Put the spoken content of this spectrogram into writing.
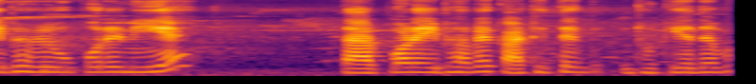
এইভাবে উপরে নিয়ে, তারপর এইভাবে কাঠিতে ঢুকিয়ে দেব।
